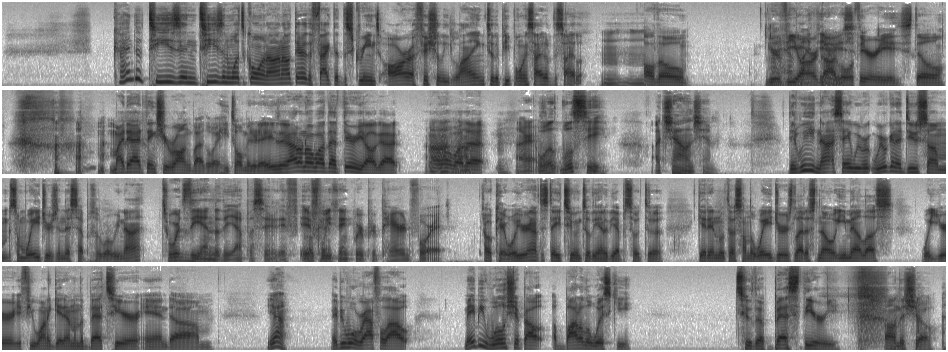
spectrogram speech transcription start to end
kind of teasing teasing what's going on out there, the fact that the screens are officially lying to the people inside of the silo. Mm-hmm. Although your I have my VR goggle theory still My dad thinks you're wrong by the way. He told me today. He's like, I don't know about that theory y'all got. I don't know about that. All right, we'll we'll see. I challenge him. Did we not say we were we were going to do some some wagers in this episode, were we not? Towards the end of the episode, if if Okay. we think we're prepared for it. Okay, well, you're gonna have to stay tuned until the end of the episode to get in with us on the wagers. Let us know. Email us what you're if you want to get in on the bets here, and um, yeah, maybe we'll raffle out. Maybe we'll ship out a bottle of whiskey to the best theory on the show.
